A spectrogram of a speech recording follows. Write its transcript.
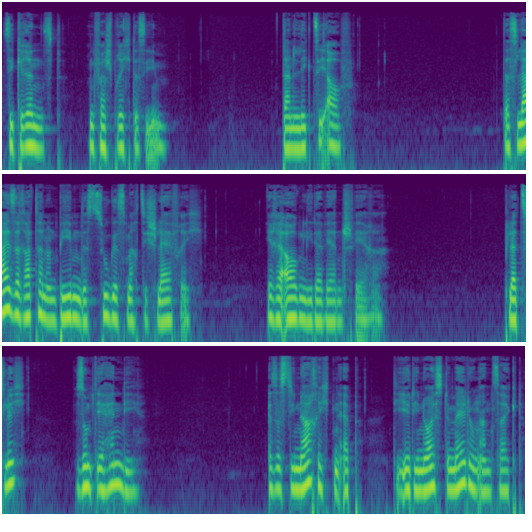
Sie grinst und verspricht es ihm. Dann legt sie auf. Das leise Rattern und Beben des Zuges macht sie schläfrig. Ihre Augenlider werden schwerer. Plötzlich summt ihr Handy. Es ist die Nachrichten-App, die ihr die neueste Meldung anzeigt.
